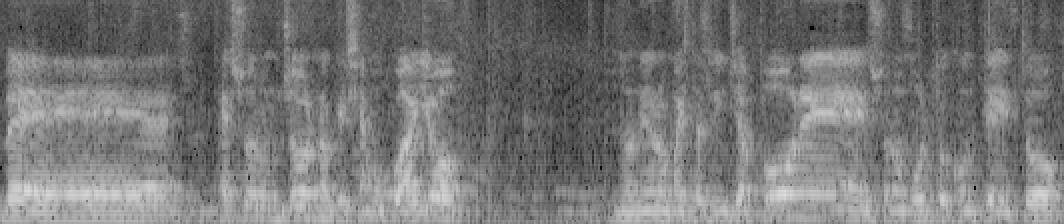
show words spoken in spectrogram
Beh, è solo un giorno che siamo qua. Io non ero mai stato in Giappone, sono molto contento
